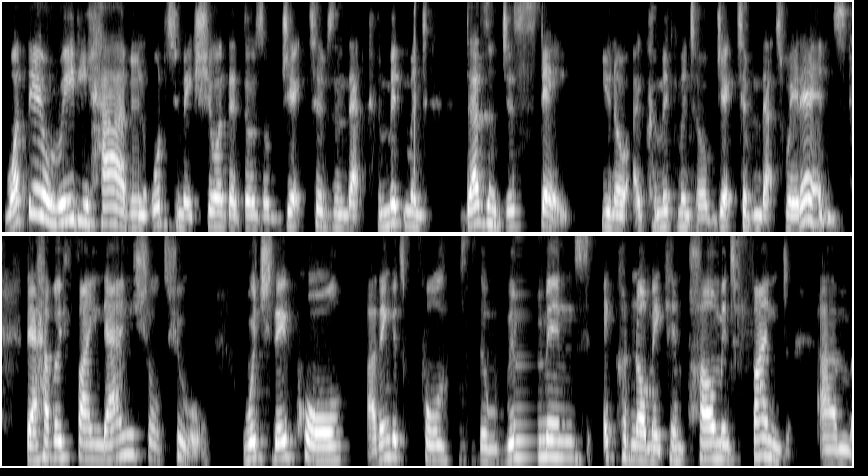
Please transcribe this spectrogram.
What they already have in order to make sure that those objectives and that commitment doesn't just stay you know, a commitment or objective, and that's where it ends. They have a financial tool, which they call, I think it's called the Women's Economic Empowerment Fund um,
